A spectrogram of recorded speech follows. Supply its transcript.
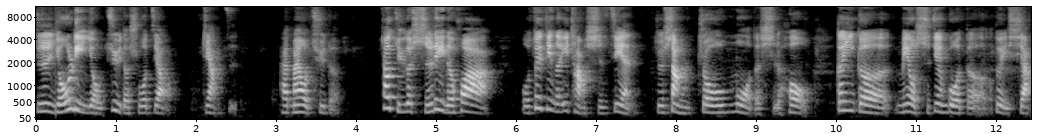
就是有理有据的说教这样子，还蛮有趣的。要举一个实例的话，我最近的一场实践，就上周末的时候，跟一个没有实践过的对象。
